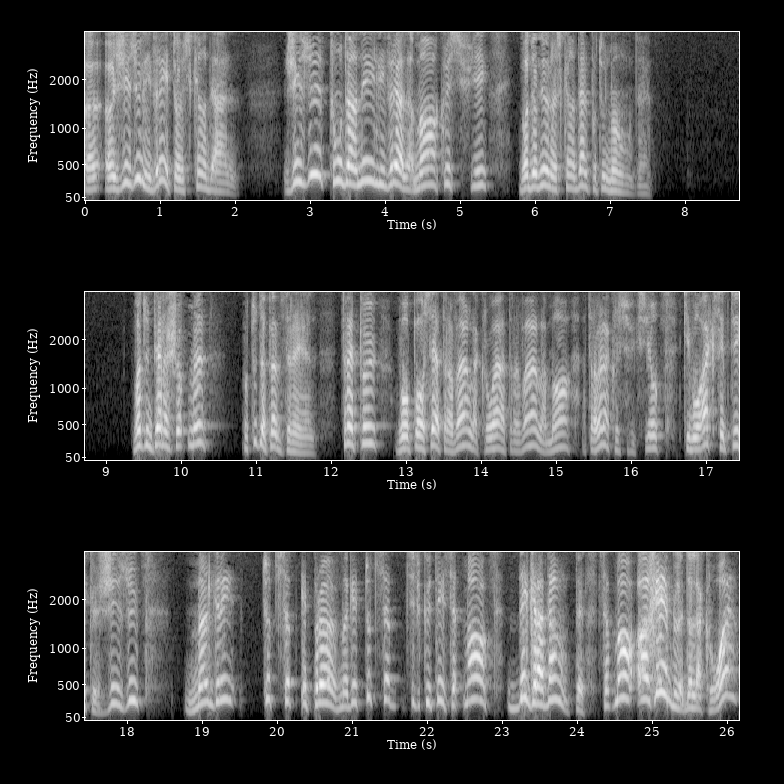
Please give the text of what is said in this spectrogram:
un, Jésus livré est un scandale. Jésus condamné, livré à la mort, crucifié, va devenir un scandale pour tout le monde. Va être une pierre d'achoppement pour tout le peuple d'Israël. Très peu vont passer à travers la croix, à travers la mort, à travers la crucifixion, qui vont accepter que Jésus, malgré toute cette épreuve, malgré toute cette difficulté, cette mort dégradante, cette mort horrible de la croix,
